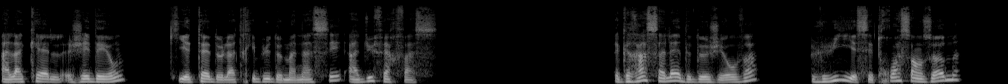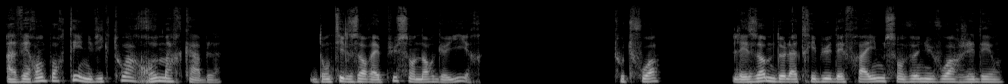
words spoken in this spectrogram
à laquelle Gédéon, qui était de la tribu de Manassé, a dû faire face. Grâce à l'aide de Jéhovah, lui et ses trois cents hommes avaient remporté une victoire remarquable, dont ils auraient pu s'enorgueillir. Toutefois, les hommes de la tribu d'Éphraïm sont venus voir Gédéon,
